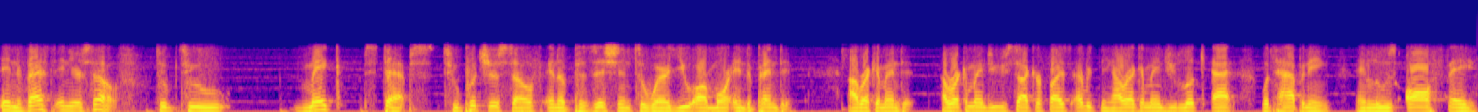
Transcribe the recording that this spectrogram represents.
invest in yourself to to make steps to put yourself in a position to where you are more independent. I recommend it. I recommend you sacrifice everything. I recommend you look at what's happening and lose all faith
